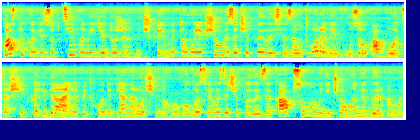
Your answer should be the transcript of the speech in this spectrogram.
Пластикові зубці вони є дуже гнучкими, тому якщо ми зачепилися за утворений вузол, або ця щітка ідеально підходить для нарощеного волосся, ми зачепились за капсулу, ми нічого не вирвемо,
